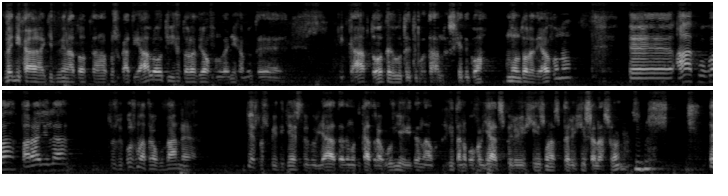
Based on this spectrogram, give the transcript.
δεν είχα και τη δυνατότητα να ακούσω κάτι άλλο, ότι είχε το ραδιόφωνο, δεν είχαμε ούτε pick-up τότε, ούτε τίποτα άλλο σχετικό. Μόνο το ραδιόφωνο. Ε, άκουγα παράλληλα τους δικούς μου να τραγουδάνε και στο σπίτι και στη δουλειά τα δημοτικά τραγούδια, γιατί ήταν, ήταν από χωριά της περιοχής μας, περιοχής Ε,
